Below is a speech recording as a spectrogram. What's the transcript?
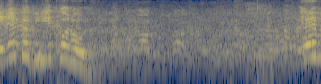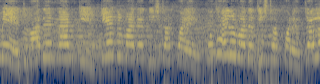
এর একটা বিহিত করুন। এই মেয়ে তোমাদের নাম কি? কে তোমাদের ডিস্টার্ব করে? কোথায় তোমাদের ডিস্টার্ব করে? চলো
